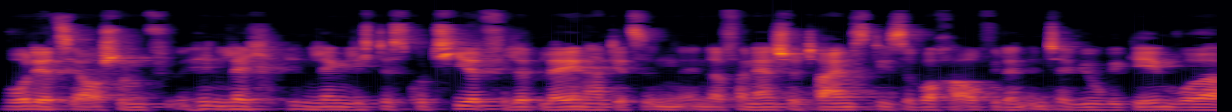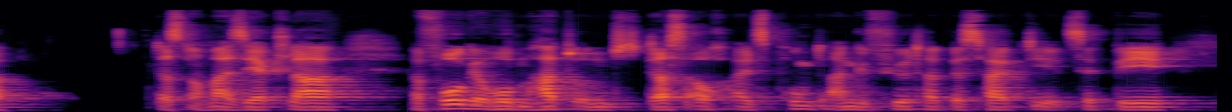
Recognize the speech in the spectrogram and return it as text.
wurde jetzt ja auch schon hinlänglich diskutiert. Philip Lane hat jetzt in, in der Financial Times diese Woche auch wieder ein Interview gegeben, wo er das nochmal sehr klar hervorgehoben hat und das auch als Punkt angeführt hat, weshalb die EZB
